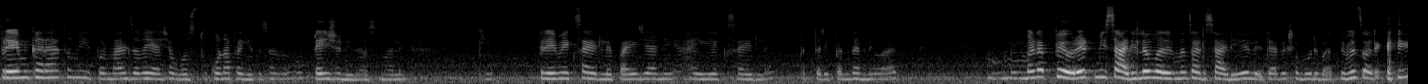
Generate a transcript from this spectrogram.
प्रेम करा तुम्ही पण मला जवळ अशा वस्तू कोणापैकी तसं टेन्शन येईजास मला. की प्रेम एक साईडले पाहिजे आणि हाई एक साईडले पण तरी पण धन्यवाद. मला फेवरेट मी साडीला वरेल मग साडी साडी येईल त्यापेक्षा मोठी बातमी मग साडी काही.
